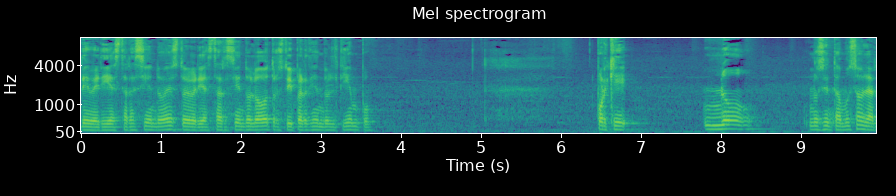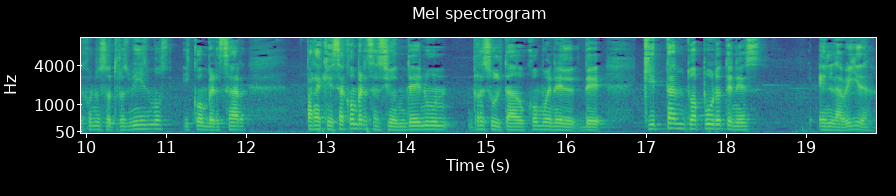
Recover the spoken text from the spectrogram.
debería estar haciendo esto, debería estar haciendo lo otro, estoy perdiendo el tiempo. Porque no nos sentamos a hablar con nosotros mismos y conversar para que esa conversación den un resultado como en el de qué tanto apuro tenés en la vida.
